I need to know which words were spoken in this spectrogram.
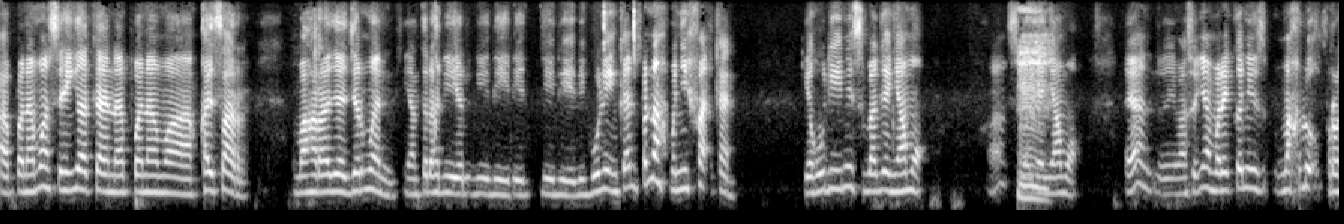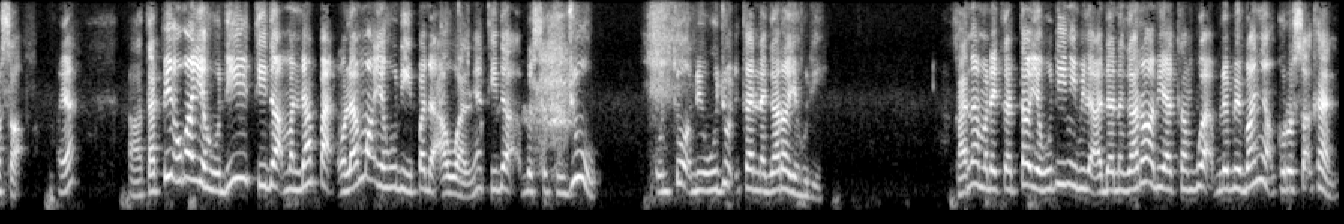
apa nama sehingga kan apa nama Kaisar Maharaja Jerman yang telah di, di, di, di, di, di, digulingkan pernah menyifatkan Yahudi ini sebagai nyamuk. Ha, sebagai hmm. nyamuk. Ya, maksudnya mereka ni makhluk perosak. Ya. Ha, tapi orang Yahudi tidak mendapat ulama Yahudi pada awalnya tidak bersetuju untuk diwujudkan negara Yahudi. Karena mereka tahu Yahudi ni bila ada negara dia akan buat lebih banyak kerosakan.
